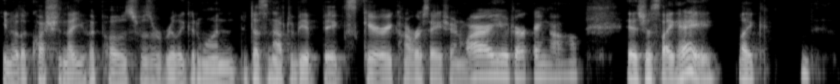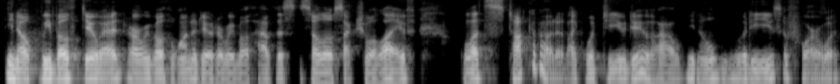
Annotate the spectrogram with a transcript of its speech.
You know, the question that you had posed was a really good one. It doesn't have to be a big, scary conversation. Why are you jerking off? It's just like, hey, like you know, we both do it, or we both want to do it, or we both have this solo sexual life. Let's talk about it. Like, what do you do? How, you know, what do you use it for? What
